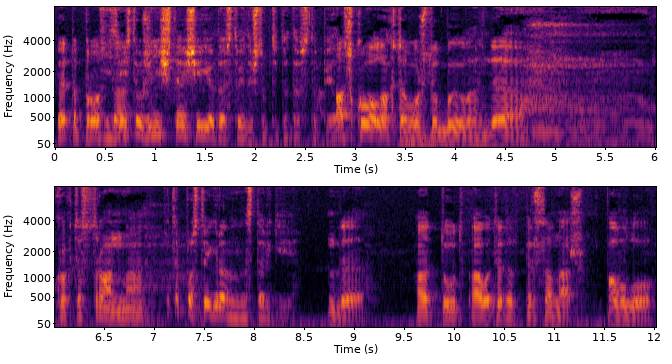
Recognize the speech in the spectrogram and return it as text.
Это просто. И здесь ты уже не считаешь ее достойной, чтобы ты туда вступил. Осколок того, что было, да. Как-то странно. Это просто игра на ностальгии. Да. А тут, а вот этот персонаж, Павло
